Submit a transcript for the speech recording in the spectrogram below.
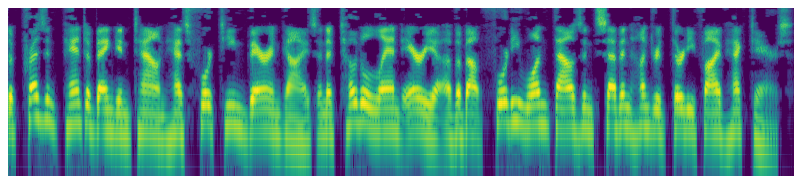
The present Pantabangan town has 14 barangays and a total land area of about 41,735 hectares.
